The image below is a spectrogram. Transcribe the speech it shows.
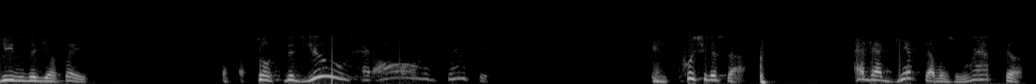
Jesus is your Savior. So the Jews had all this benefit and push it up. had that gift that was wrapped up,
